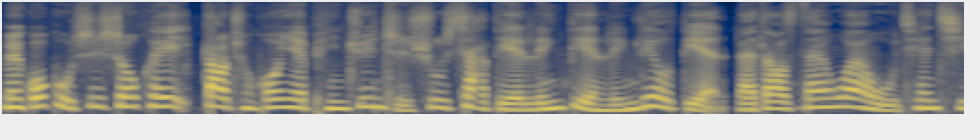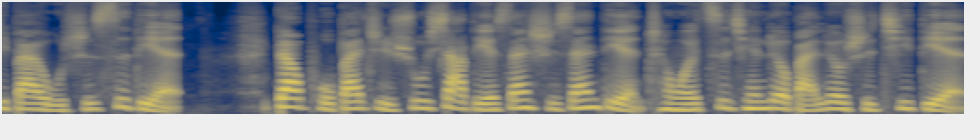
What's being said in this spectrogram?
美国股市收黑，道琼工业平均指数下跌零点零六点，来到三万五千七百五十四点；标普白指数下跌三十三点，成为四千六百六十七点；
